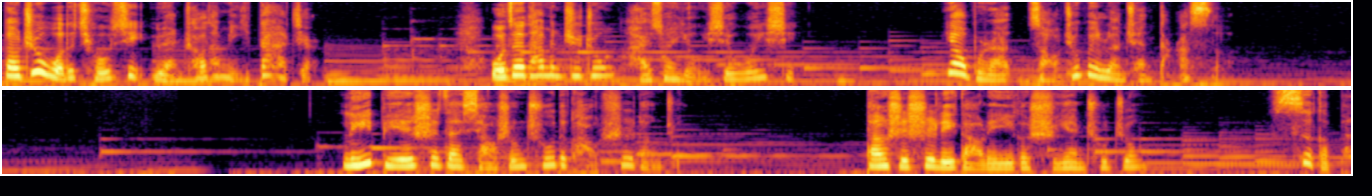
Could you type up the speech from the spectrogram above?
导致我的球技远超他们一大截儿。我在他们之中还算有一些威信，要不然早就被乱拳打死了。离别是在小升初的考试当中。当时市里搞了一个实验初中，四个班，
